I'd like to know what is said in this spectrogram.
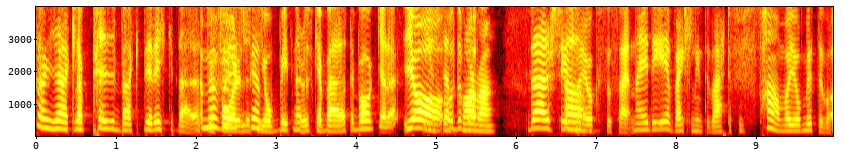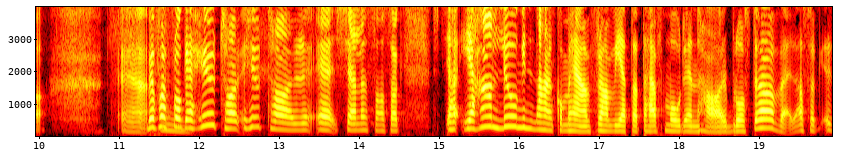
Sån jäkla payback direkt där, att Ja, du får det verkligen. lite jobbigt när du ska bära tillbaka det. Ja, och Instant det var, karma. där ser man ju också så här, nej det är verkligen inte värt det, för fan vad jobbigt det var. Eh, Men får jag fråga, hur tar, hur tar eh, Kjell en sån sak? Är han lugn när han kommer hem för han vet att det här förmodligen har blåst över? Alltså, eh,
